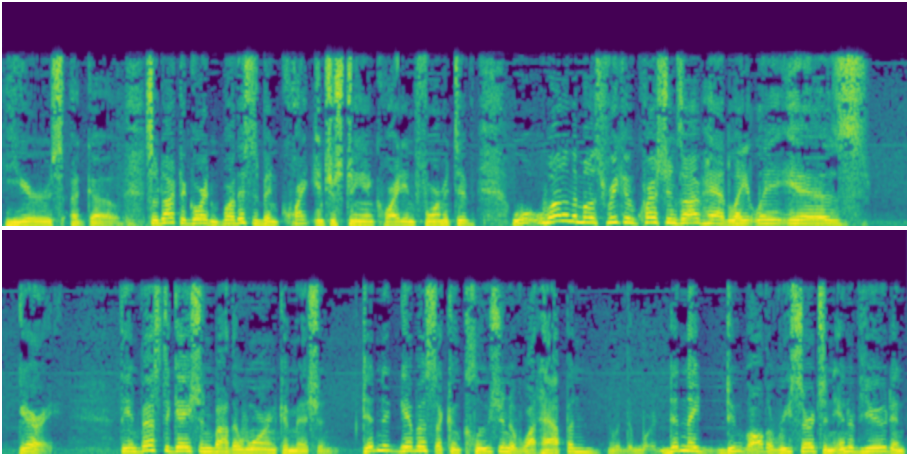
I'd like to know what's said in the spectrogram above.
years ago. So, Dr. Gordon, boy, this has been quite interesting and quite informative. One of the most frequent questions I've had lately is Gary, the investigation by the Warren Commission, didn't it give us a conclusion of what happened? Didn't they do all the research and interviewed and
